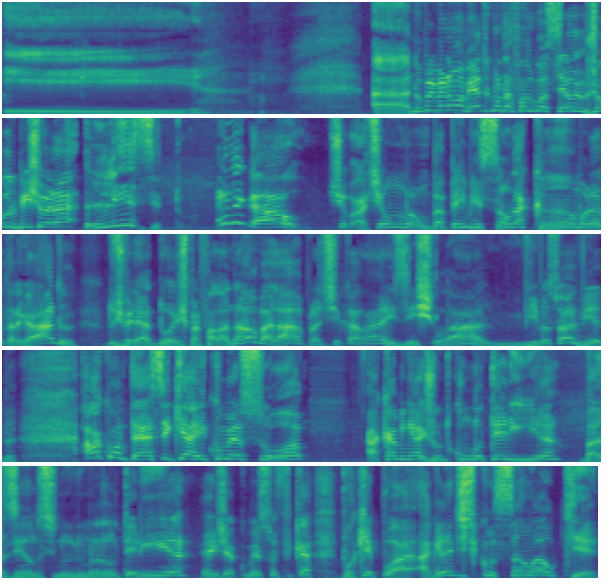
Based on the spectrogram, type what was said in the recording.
E. Ah, no primeiro momento, como eu tava falando com você, o jogo do bicho era lícito. Era legal. Tipo, tinha uma, uma permissão da Câmara, tá ligado? Dos vereadores pra falar: não, vai lá, pratica lá, existe lá, viva a sua vida. Acontece que aí começou a caminhar junto com loteria, baseando-se no número da loteria, aí já começou a ficar. Porque, pô, a, a grande discussão é o quê?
